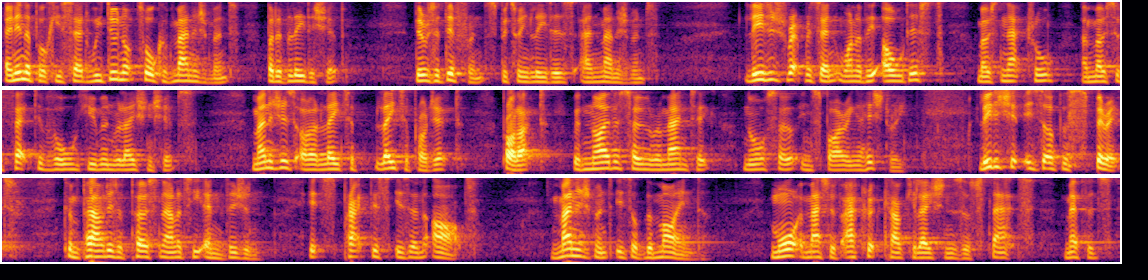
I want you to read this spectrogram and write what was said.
And in the book, he said, We do not talk of management, but of leadership. There is a difference between leaders and management. Leaders represent one of the oldest, most natural, and most effective of all human relationships. Managers are a later, later project, product with neither so romantic nor so inspiring a history. Leadership is of the spirit, compounded of personality and vision. Its practice is an art. Management is of the mind, more a matter of accurate calculations of stats, methods,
